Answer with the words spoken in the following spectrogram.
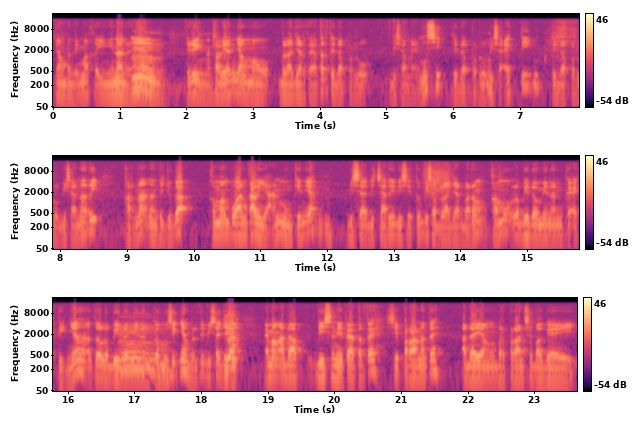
yang penting mah keinginan ya. Hmm, jadi keinginan. kalian yang mau belajar teater tidak perlu bisa main musik tidak perlu bisa acting tidak perlu bisa nari karena nanti juga kemampuan kalian mungkin ya Hmm. bisa dicari di situ bisa belajar bareng kamu lebih dominan ke actingnya atau lebih dominan ke musiknya berarti bisa jadi. Ya. emang ada di seni teater teh si peran teh ada yang berperan sebagai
